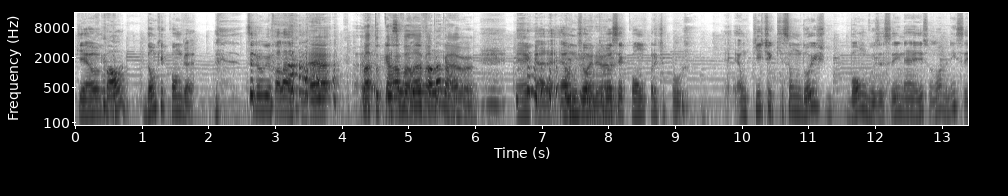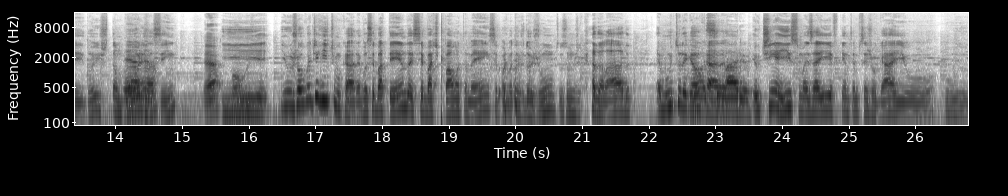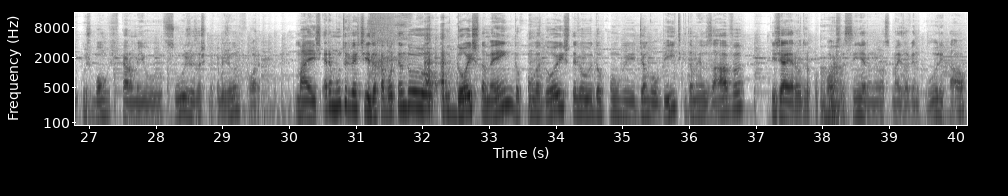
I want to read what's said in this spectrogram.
Que é o. Qual? Donkey Konga. Você já ouviu falar? É. Batucava lá, batucava. É, cara, é um jogo maneiro. que você compra, tipo. É um kit que são dois bongos, assim, né? É esse o nome? Nem sei. Dois tambores, é, é. assim. É, e, e o jogo é de ritmo, cara. É você batendo, aí você bate palma também. Você pode bater os dois juntos, um de cada lado. É muito legal, Nossa, cara. Hilário. Eu tinha isso, mas aí eu fiquei um tempo sem jogar e o, o, os bongos ficaram meio sujos, acho que eu acabei jogando fora. Mas era muito divertido. Acabou tendo o 2 também, do Konga 2. Teve o do Kong Jungle Beat, que também usava, que já era outra proposta, uhum. assim, era um negócio mais aventura e tal.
